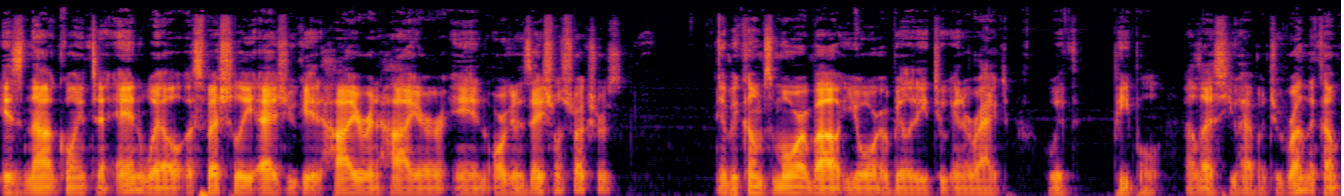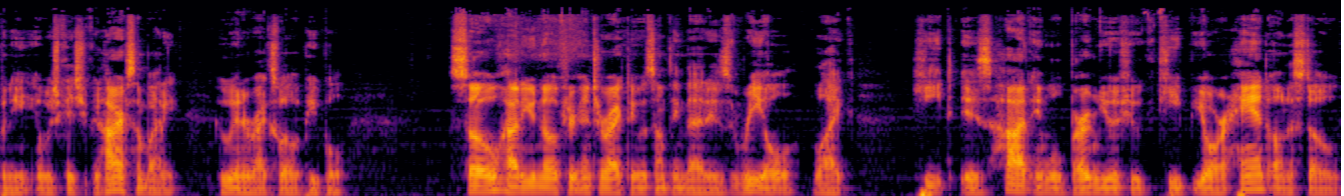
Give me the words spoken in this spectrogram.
is not going to end well, especially as you get higher and higher in organizational structures. It becomes more about your ability to interact with people, unless you happen to run the company, in which case you can hire somebody who interacts well with people. So, how do you know if you're interacting with something that is real, like heat is hot and will burn you if you keep your hand on a stove,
